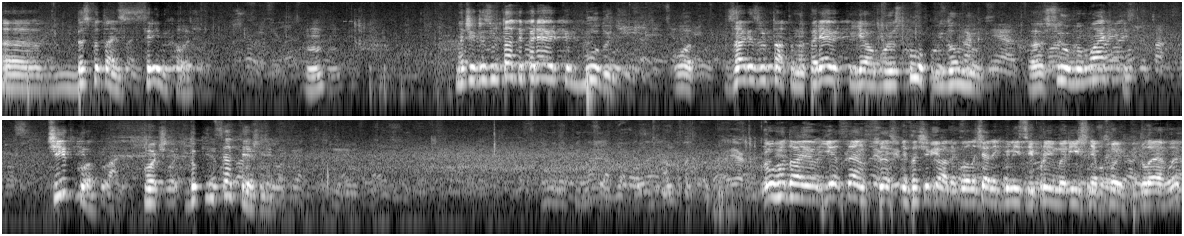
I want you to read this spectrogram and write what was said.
Е, без питань, Сергій Михайлович. Значить, результати перевірки будуть. От. За результатами перевірки я обов'язково повідомлю е, всю громадськість чітко, хочете, до кінця тижня. Ну, гадаю, є сенс все ж таки зачекати, коли начальник міліції прийме рішення по своїх підлеглих,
